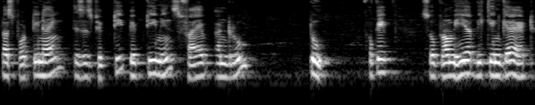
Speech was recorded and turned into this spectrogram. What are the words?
plus 49 this is 50 50 means 5 under root 2 okay. So from here we can get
